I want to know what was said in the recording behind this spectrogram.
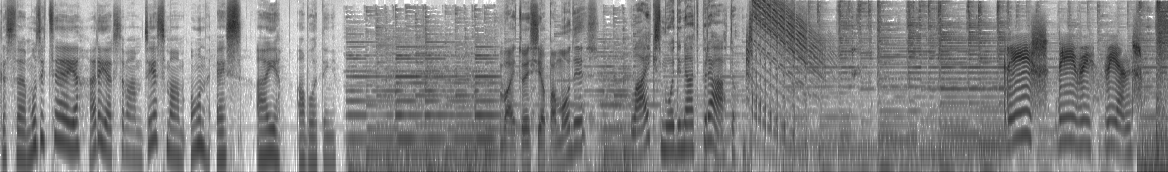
kas muzicēja arī ar savām dziesmām un es Aija Avotiņa. Vai tu esi jau pamodies? Laiks modināt prātu. 3, 2, 1.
